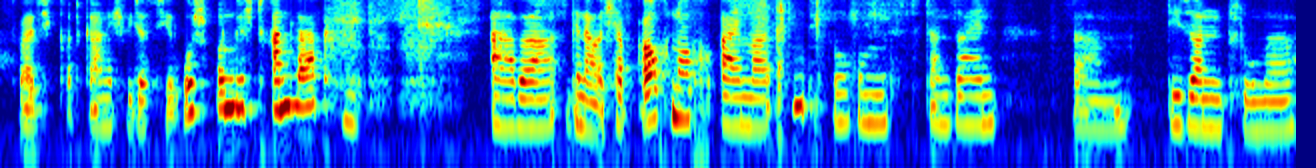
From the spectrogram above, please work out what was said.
das weiß ich gerade gar nicht, wie das hier ursprünglich dran lag. Aber genau, ich habe auch noch einmal, so rum müsste es dann sein, ähm, die Sonnenblume.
